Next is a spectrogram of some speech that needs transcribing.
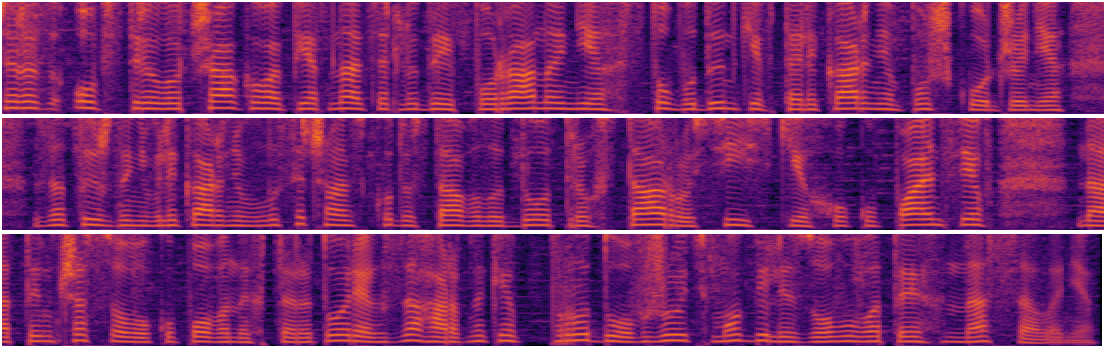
Через обстріл Очакова 15 людей поранені, 100 будинків та лікарні пошкоджені. За тиждень в лікарню в Лисичанську доставили до 300 російських окупантів. На тимчасово окупованих територіях загарбники продовжують мобілізовувати населення.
